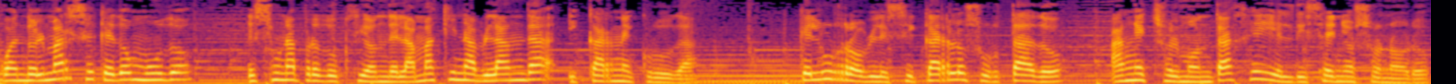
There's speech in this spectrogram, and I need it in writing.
Cuando el mar se quedó mudo es una producción de La Máquina Blanda y Carne Cruda. Kelu Robles y Carlos Hurtado han hecho el montaje y el diseño sonoro.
